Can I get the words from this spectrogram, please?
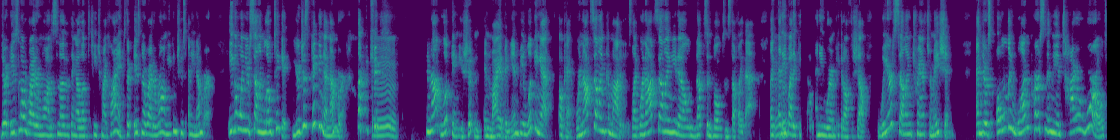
there is no right or wrong. That's another thing I love to teach my clients. There is no right or wrong. You can choose any number. Even when you're selling low ticket, you're just picking a number. mm you're not looking, you shouldn't, in my opinion, be looking at, okay, we're not selling commodities. Like we're not selling, you know, nuts and bolts and stuff like that. Like mm-hmm. anybody can go anywhere and pick it off the shelf. We're selling transformation. And there's only one person in the entire world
